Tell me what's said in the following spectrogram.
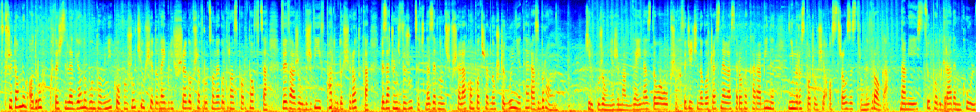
W przytomnym odruchu ktoś z legionu buntowników rzucił się do najbliższego przewróconego transportowca, wyważył drzwi i wpadł do środka, by zacząć wyrzucać na zewnątrz wszelaką potrzebną szczególnie teraz broń. Kilku żołnierzy McGaina zdołało przechwycić nowoczesne laserowe karabiny, nim rozpoczął się ostrzał ze strony wroga. Na miejscu pod gradem kul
